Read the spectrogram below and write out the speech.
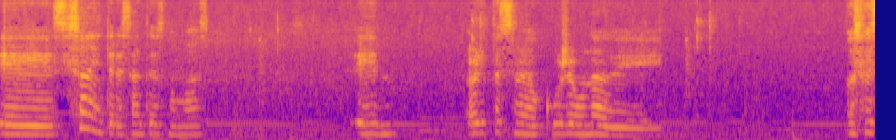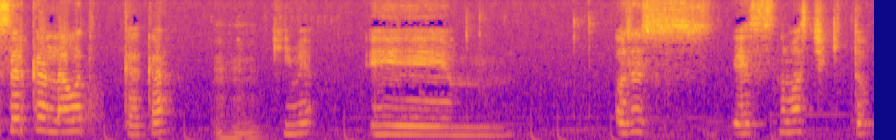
eh, sí son interesantes nomás. Eh, ahorita se me ocurre una de... O sea, cerca al lago Ujú. Quimia. eh, o sea, es, es nomás chiquito.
